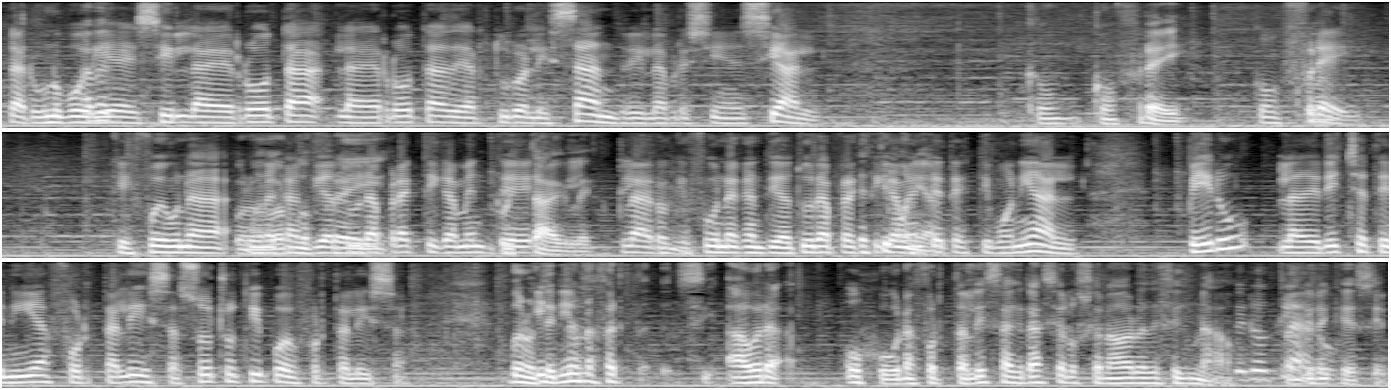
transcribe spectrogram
Claro, uno podría decir la derrota, la derrota de Arturo Alessandri, la presidencial. Con, con Frey. Con Frey. Con que fue una, una candidatura Frey, prácticamente. Claro, que fue una candidatura prácticamente testimonial. testimonial. Pero la derecha tenía fortalezas, otro tipo de fortaleza. Bueno, tenía una sí, ahora, ojo, una fortaleza gracias a los senadores designados. Pero claro, que decir.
